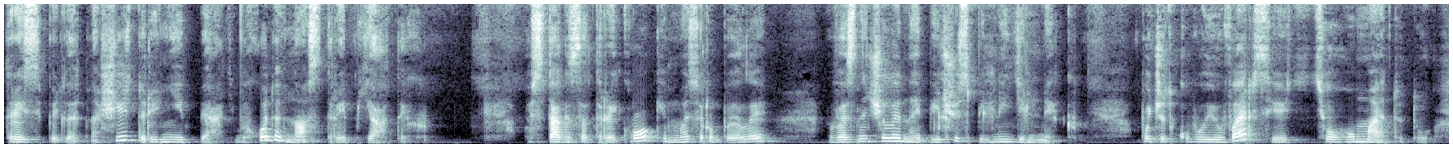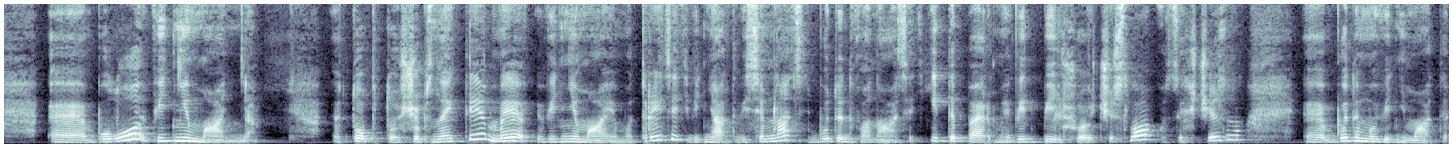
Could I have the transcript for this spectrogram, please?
30 поділити на 6 дорівнює 5. Виходить в нас 3 п'ятих. Ось так за три кроки ми зробили, визначили найбільший спільний дільник. Початковою версією цього методу е, було віднімання. Тобто, щоб знайти, ми віднімаємо 30, відняти 18 буде 12. І тепер ми від більшого числа оцих чисел е, будемо віднімати.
